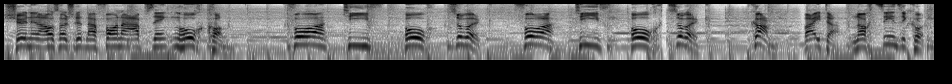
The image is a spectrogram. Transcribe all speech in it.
Schön den Ausfallschritt nach vorne absenken, hochkommen. Vor, tief, hoch, zurück. Vor, tief, hoch, zurück. Komm, weiter. Noch 10 Sekunden.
